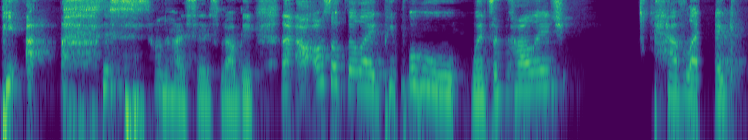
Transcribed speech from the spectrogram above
pe- I, this is, I don't know how to say this without being. like, I also feel like people who went to college have like, like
